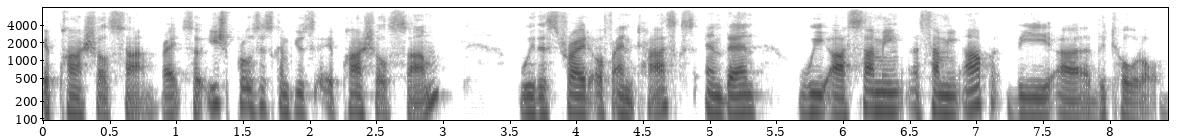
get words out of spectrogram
a partial sum, right? So each process computes a partial sum with a stride of N tasks, and then we are summing, uh, summing up the, uh, the total.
